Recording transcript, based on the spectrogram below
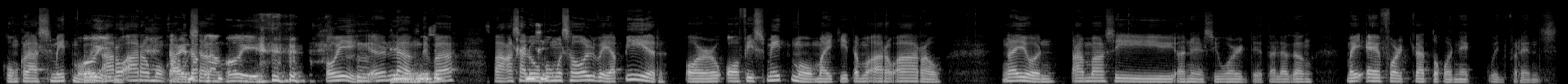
kung classmate mo, Oy, eh, araw-araw mong kausap. lang, oy. Oy, ganun lang, di ba? Makasalubong mo sa hallway, appear. Or office mate mo, makikita mo araw-araw. Ngayon, tama si, ano eh, si Ward eh. Talagang may effort ka to connect with friends.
